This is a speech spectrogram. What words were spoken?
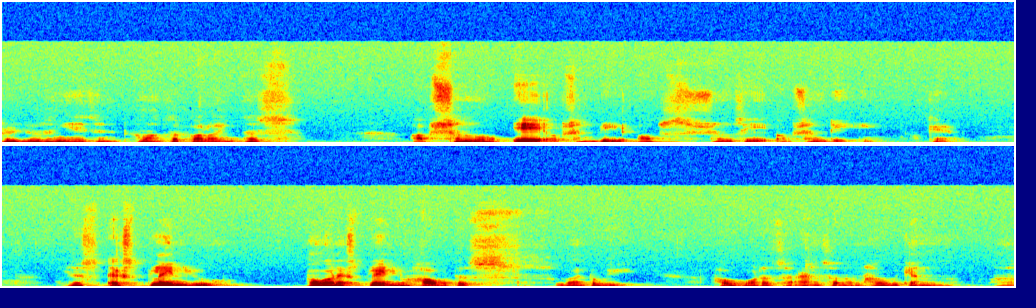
reducing agent amongst the following is option A, option B, option C, option D. Okay, just explain you. I'm going to explain you how this is going to be, how what is the answer and how we can uh,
